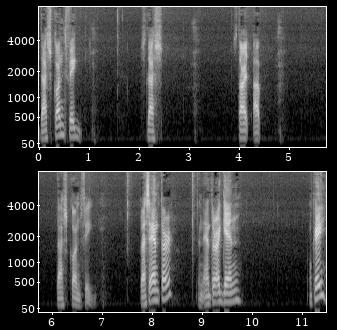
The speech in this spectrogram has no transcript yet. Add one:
dash config slash startup dash config. Press enter and enter again. Okay?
